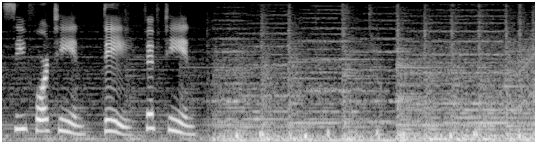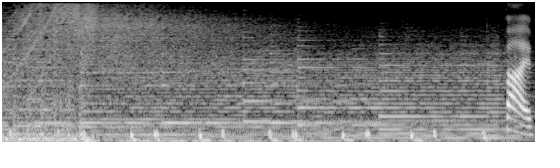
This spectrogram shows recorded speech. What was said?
C. 14. D. 15. 5.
